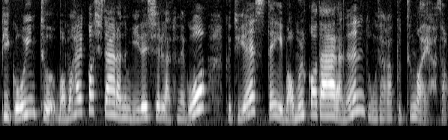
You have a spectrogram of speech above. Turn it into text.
be going to, 뭐뭐 할 것이다 라는 미래 시를 나타내고 그 뒤에 stay, 머물 거다 라는 동사가 붙은 거예요. 그래서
